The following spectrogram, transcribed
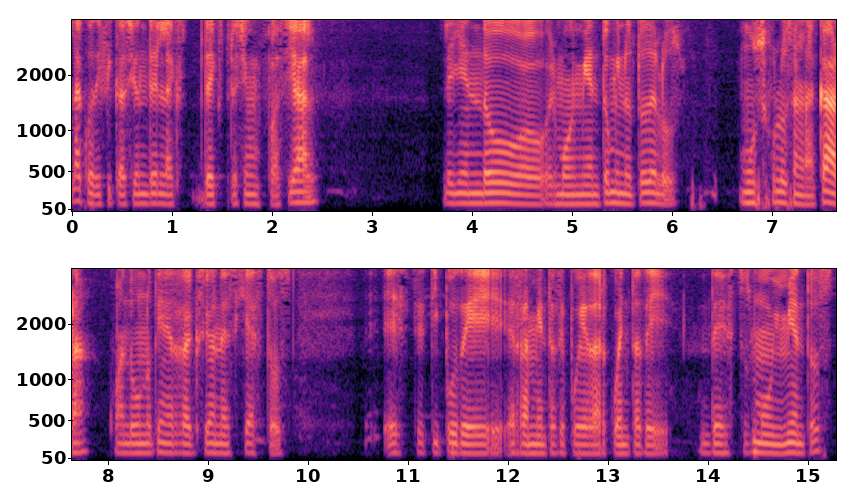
la codificación de la de expresión facial, leyendo el movimiento minuto de los músculos en la cara, cuando uno tiene reacciones, gestos, este tipo de herramientas se puede dar cuenta de, de estos movimientos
